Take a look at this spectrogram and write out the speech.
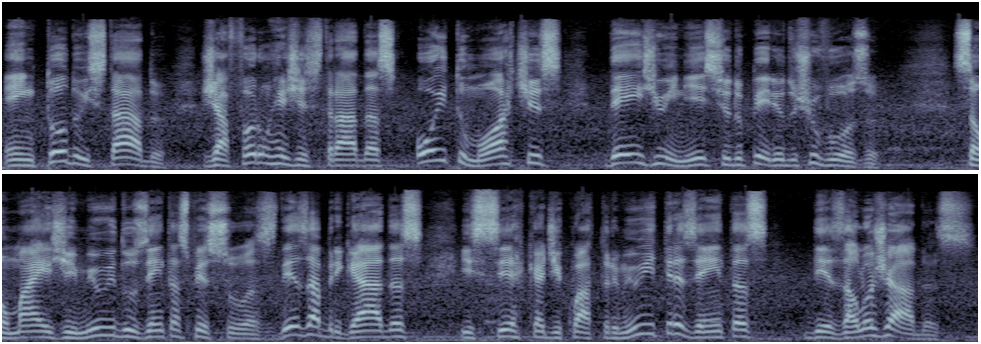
Em todo o estado, já foram registradas oito mortes desde o início do período chuvoso. São mais de 1.200 pessoas desabrigadas e cerca de 4.300 desalojadas.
